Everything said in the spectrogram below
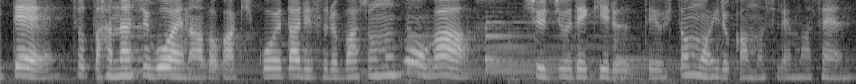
いてちょっと話し声などが聞こえたりする場所の方が集中できるっていう人もいるかもしれません。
